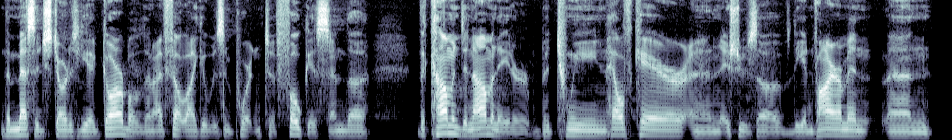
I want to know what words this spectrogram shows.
the message started to get garbled, and I felt like it was important to focus. And the the common denominator between healthcare and issues of the environment and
